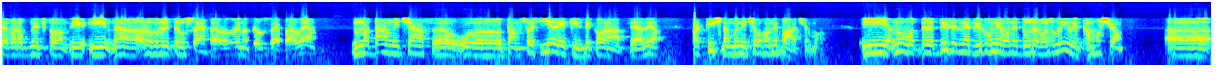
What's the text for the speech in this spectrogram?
це виробництво і і розвити у себе, розвинути у себе. Але на даний час там щось є, якісь декларації, але практично ми нічого не бачимо. І ну от е, дизельні двигуни вони дуже важливі, тому що е, е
